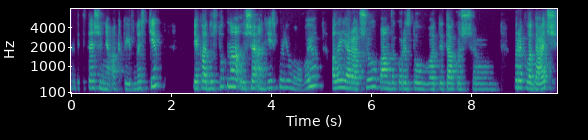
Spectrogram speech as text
відстеження активності, яка доступна лише англійською мовою, але я раджу вам використовувати також е, перекладач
